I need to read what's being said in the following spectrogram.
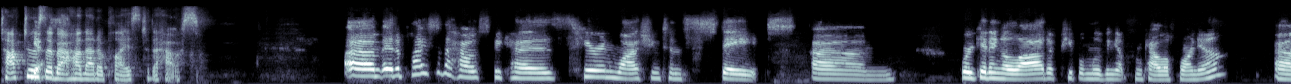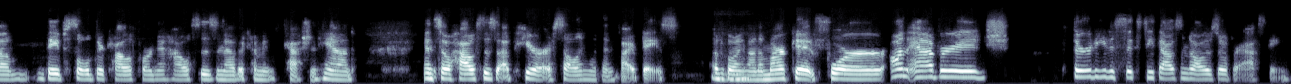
Talk to us about how that applies to the house um, it applies to the house because here in Washington State, um, we're getting a lot of people moving up from California. Um, they've sold their California houses and now they're coming cash in hand. And so houses up here are selling within five days of mm-hmm. going on the market for, on average, thirty to sixty thousand dollars over asking.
